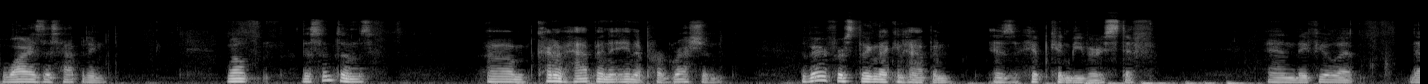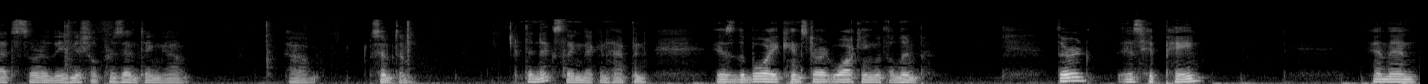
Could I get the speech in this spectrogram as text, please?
why is this happening? Well, the symptoms um, kind of happen in a progression. The very first thing that can happen is hip can be very stiff, and they feel that that's sort of the initial presenting uh, um, symptom. The next thing that can happen is the boy can start walking with a limp. Third is hip pain, and then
